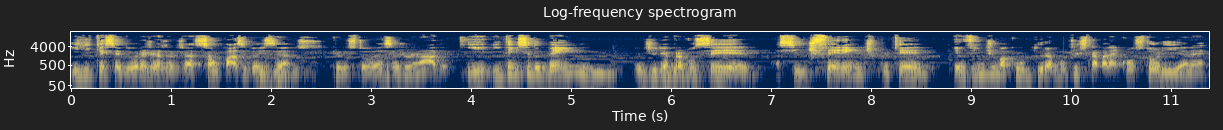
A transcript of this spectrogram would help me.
enriquecedora. Já, já são quase dois anos que eu estou nessa jornada. E, e tem sido bem, eu diria para você, assim, diferente, porque eu vim de uma cultura muito de trabalhar em consultoria, né?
